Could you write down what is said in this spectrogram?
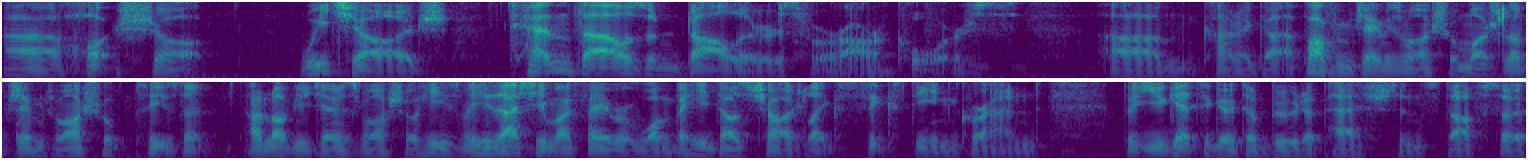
uh, hot shot. We charge ten thousand dollars for our course. Um, kind of guy. Apart from James Marshall, much love James Marshall. Please don't. I love you, James Marshall. He's he's actually my favorite one, but he does charge like sixteen grand. But you get to go to Budapest and stuff, so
